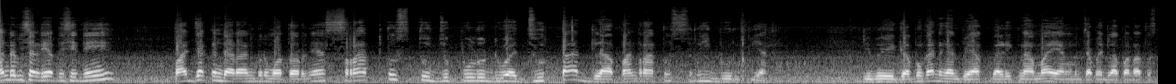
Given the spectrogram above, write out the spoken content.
Anda bisa lihat di sini pajak kendaraan bermotornya 172 juta 800 ribu rupiah. Digabungkan dengan bea balik nama yang mencapai 860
